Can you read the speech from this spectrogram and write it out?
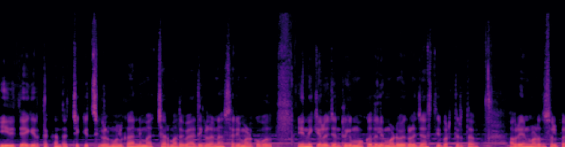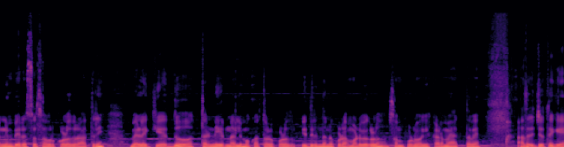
ಈ ರೀತಿಯಾಗಿರ್ತಕ್ಕಂಥ ಚಿಕಿತ್ಸೆಗಳ ಮೂಲಕ ನಿಮ್ಮ ಚರ್ಮದ ವ್ಯಾಧಿಗಳನ್ನು ಸರಿ ಮಾಡ್ಕೋಬೋದು. ಇನ್ನು ಕೆಲವು ಜನರಿಗೆ ಮುಖದಲ್ಲಿ ಮಡುವೆಗಳು ಜಾಸ್ತಿ ಬರ್ತಿರ್ತವೆ. ಅವ್ರೇನು ಮಾಡೋದು? ಸ್ವಲ್ಪ ನಿಂಬೆ ರಸ ಸವರ್ಕೊಳ್ಳೋದು ರಾತ್ರಿ. ಬೆಳಗ್ಗೆ ಎದ್ದು ತಣ್ಣೀರಿನಲ್ಲಿ ಮುಖ ತೊಳ್ಕೊಳ್ಳೋದು. ಇದರಿಂದನೂ ಕೂಡ ಮಡುವೆಗಳು ಸಂಪೂರ್ಣವಾಗಿ ಕಡಿಮೆ ಆಗ್ತವೆ. ಅದರ ಜೊತೆಗೆ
